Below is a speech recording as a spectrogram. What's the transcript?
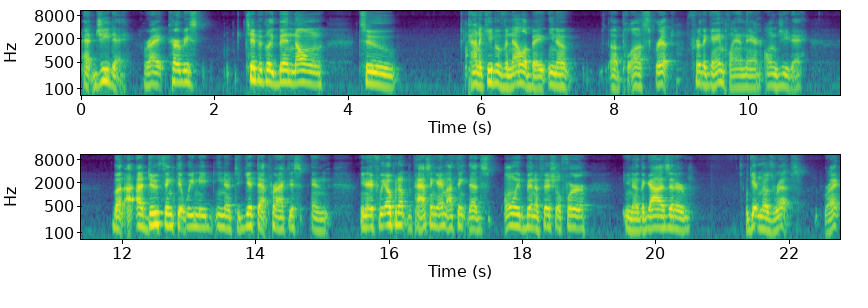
at G Day right? Kirby's typically been known to kind of keep a vanilla bait, you know, a, a, script for the game plan there on G Day. But I, I, do think that we need, you know, to get that practice. And, you know, if we open up the passing game, I think that's only beneficial for, you know, the guys that are getting those reps, right?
